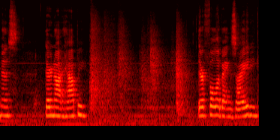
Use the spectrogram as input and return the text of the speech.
Happiness, they're not happy. They're full of anxiety.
